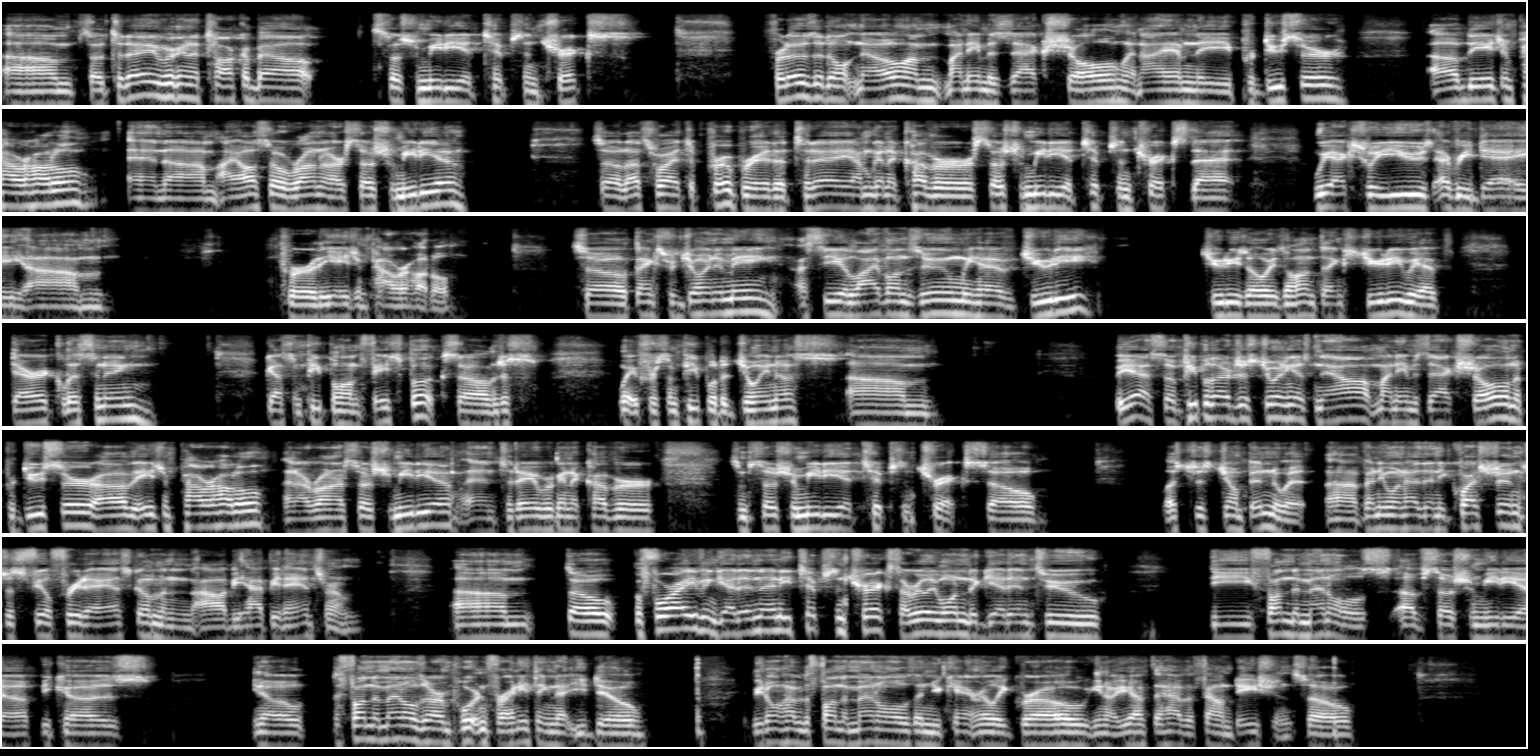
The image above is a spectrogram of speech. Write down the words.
Um, so today we're going to talk about social media tips and tricks. For those that don't know, I'm, my name is Zach Scholl, and I am the producer of the Agent Power Huddle, and um, I also run our social media. So that's why it's appropriate that today I'm going to cover social media tips and tricks that we actually use every day um, for the Agent Power Huddle. So thanks for joining me. I see you live on Zoom. We have Judy. Judy's always on. Thanks, Judy. We have Derek listening. We've got some people on Facebook. So I'm just wait for some people to join us. Um, but yeah, so people that are just joining us now, my name is Zach Scholl. I'm the producer of the Agent Power Huddle, and I run our social media. And today we're going to cover some social media tips and tricks. So let's just jump into it. Uh, if anyone has any questions, just feel free to ask them, and I'll be happy to answer them. Um, so before I even get into any tips and tricks, I really wanted to get into the fundamentals of social media because you know the fundamentals are important for anything that you do. If you don't have the fundamentals, then you can't really grow. You know, you have to have a foundation. So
